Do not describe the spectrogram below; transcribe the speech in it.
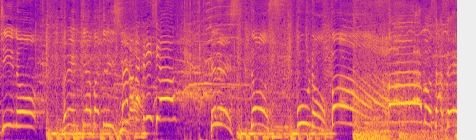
Gino frente a Patricio. ¡Vamos, Patricio! 3, 2, 1, ¡va! ¡Vamos a hacer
